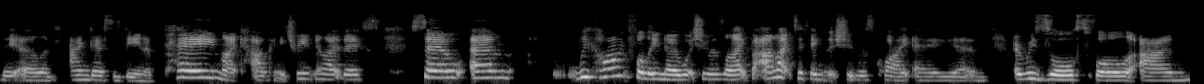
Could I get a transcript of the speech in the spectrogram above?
the Earl of Angus, is being a pain. Like, how can he treat me like this? So, um, we can't fully know what she was like, but I like to think that she was quite a um, a resourceful and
